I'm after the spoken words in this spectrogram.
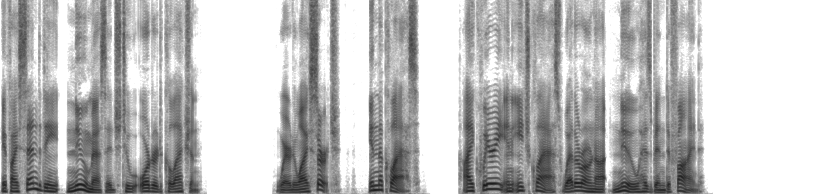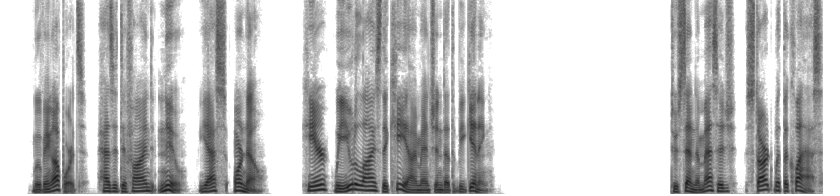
If I send the new message to ordered collection, where do I search? In the class. I query in each class whether or not new has been defined. Moving upwards, has it defined new, yes or no? Here, we utilize the key I mentioned at the beginning. To send a message, start with the class,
